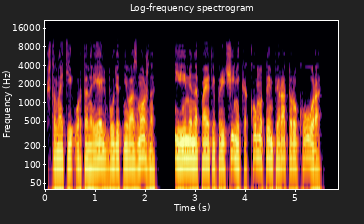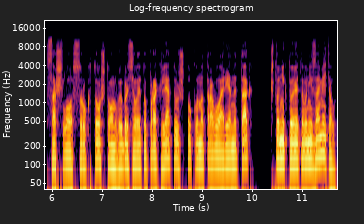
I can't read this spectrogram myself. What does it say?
что найти Уртенриэль будет невозможно — и именно по этой причине какому-то императору Куура сошло с рук то, что он выбросил эту проклятую штуку на траву арены так, что никто этого не заметил.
